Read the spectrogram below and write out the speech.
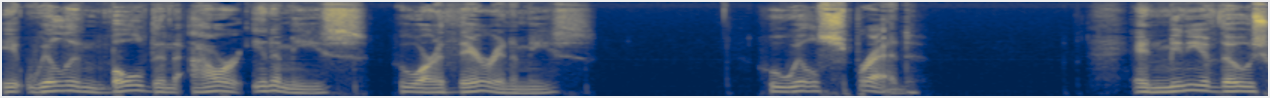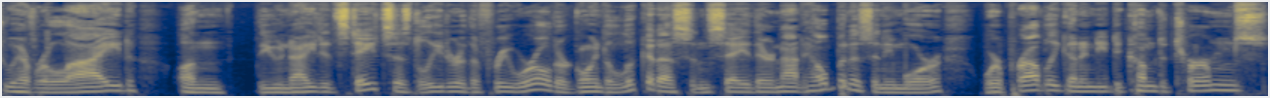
it will embolden our enemies who are their enemies, who will spread and many of those who have relied on the United States as the leader of the free world are going to look at us and say they're not helping us anymore. We're probably going to need to come to terms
